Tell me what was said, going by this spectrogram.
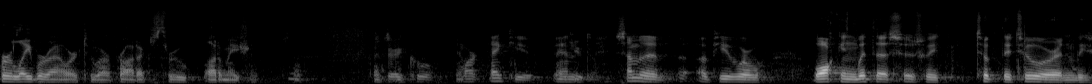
per labor hour to our products through automation. So, that's Very cool. Mark, thank you. Thank you, And Tom. some of the- of you were walking with us as we took the tour, and we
